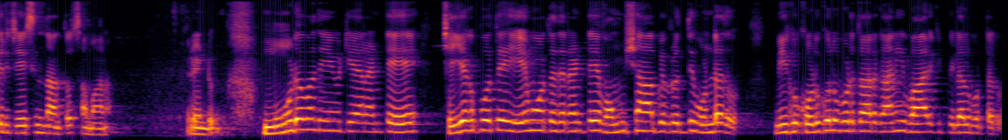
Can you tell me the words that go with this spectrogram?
మీరు చేసిన దాంతో సమానం. రెండు. మూడవది ఏమిటి అని అంటే చెయ్యకపోతే ఏమవుతుంది అంటే వంశాభివృద్ధి ఉండదు. మీకు కొడుకులు పుడతారు కానీ వారికి పిల్లలు పుట్టరు.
